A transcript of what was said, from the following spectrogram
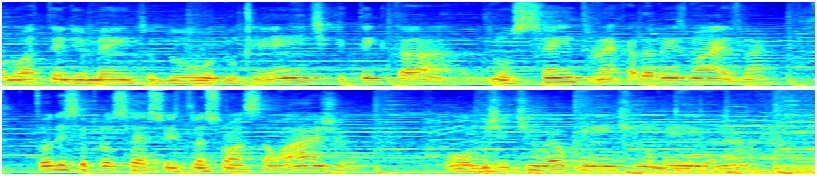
no atendimento do, do cliente, que tem que estar no centro, né? Cada vez mais, né? Todo esse processo de transformação ágil, o objetivo é o cliente no meio, né?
